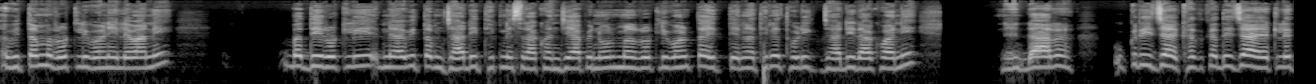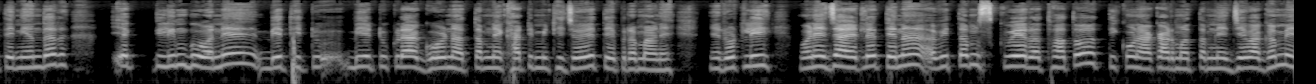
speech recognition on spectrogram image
આવી તમે રોટલી વણી લેવાની. બધી રોટલી ને આવી તમે જાડી થિકનેસ રાખવાની. જે આપણે નોર્મલ રોટલી વણતા હોય તેનાથી ને થોડીક જાડી રાખવાની. ને દાળ ઉકળી જાય, ખદખદી જાય એટલે તેની અંદર એક લીંબુ અને બેથી બે ટુકડા ગોળના તમને ખાટી મીઠી જોઈએ તે પ્રમાણે. ને રોટલી વણે જાય એટલે તેના અવિતમ સ્ક્વેર અથવા તો ત્રિકોણ આકારમાં તમને જેવા ગમે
